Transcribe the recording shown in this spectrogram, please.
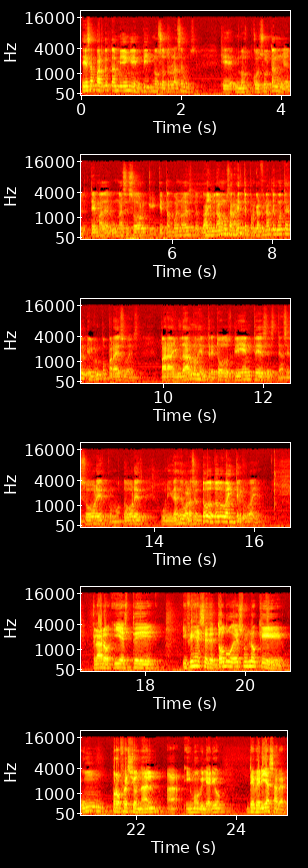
esa parte también en PIT nosotros la hacemos. Eh, nos consultan el tema de algún asesor, que qué tan bueno es, ayudamos a la gente, porque al final de cuentas el grupo para eso es para ayudarnos entre todos, clientes, este, asesores, promotores, unidades de evaluación, todo, todo va íntegro, vaya. Claro, y este y fíjense, de todo eso es lo que un profesional ah, inmobiliario debería saber.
